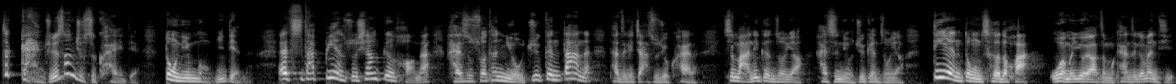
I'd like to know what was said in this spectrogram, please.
这感觉上就是快一点，动力猛一点的，哎，是它变速箱更好呢，还是说它扭矩更大呢？它这个加速就快了，是马力更重要，还是扭矩更重要？电动车的话，我们又要怎么看这个问题？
